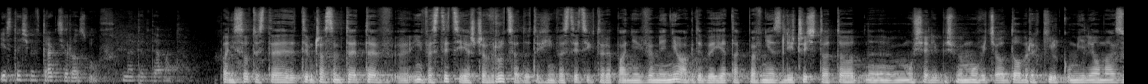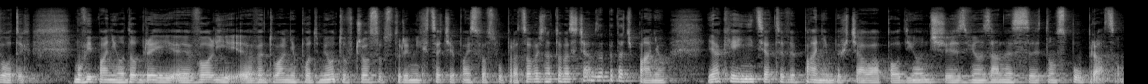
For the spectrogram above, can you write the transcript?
Jesteśmy w trakcie rozmów na ten temat. Pani sołtys, te, tymczasem te, te inwestycje, jeszcze wrócę do tych inwestycji, które Pani wymieniła, gdyby je tak pewnie zliczyć, to, to y, musielibyśmy mówić o dobrych kilku milionach złotych. Mówi Pani o dobrej y, woli ewentualnie podmiotów czy osób, z którymi chcecie Państwo współpracować, natomiast chciałem zapytać Panią, jakie inicjatywy Pani by chciała podjąć y, związane z tą współpracą?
